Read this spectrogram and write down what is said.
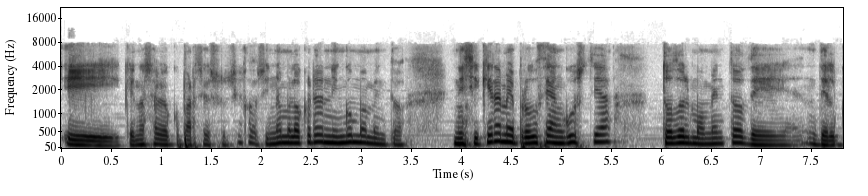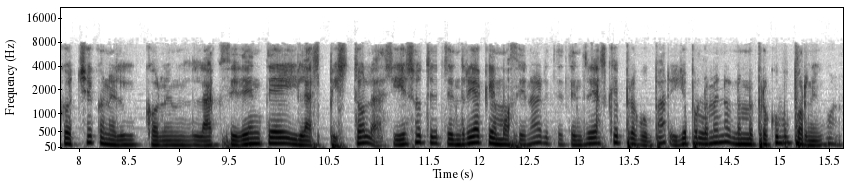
y que no sabe ocuparse de sus hijos. Y no me lo creo en ningún momento. Ni siquiera me produce angustia todo el momento de, del coche con el, con el accidente y las pistolas. Y eso te tendría que emocionar y te tendrías que preocupar. Y yo por lo menos no me preocupo por ninguno.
